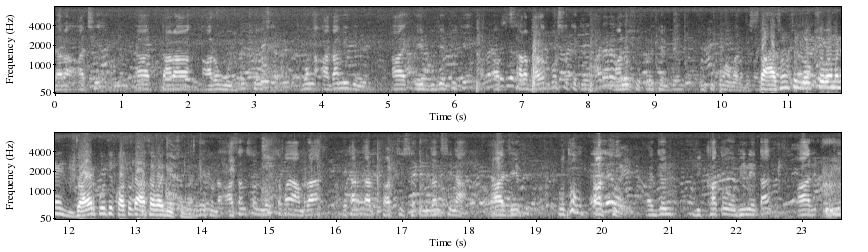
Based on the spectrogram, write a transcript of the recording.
যারা আছে তারা আরও মজবুত হয়েছে এবং আগামী দিনে আর এই বিজেপিকে সারা ভারতবর্ষ থেকে মানুষ উপরে ফেলবে এটুকু আমার বিশ্বাস। তো আসানসোল লোকসভা মানে জয়ের প্রতি কতটা আশাবাদী ছিলেন দেখুন আসানসোল লোকসভায় আমরা এখানকার প্রার্থী শত্রুঘ্ন সিনহা আর যে প্রথম প্রার্থী একজন বিখ্যাত অভিনেতা আর উনি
